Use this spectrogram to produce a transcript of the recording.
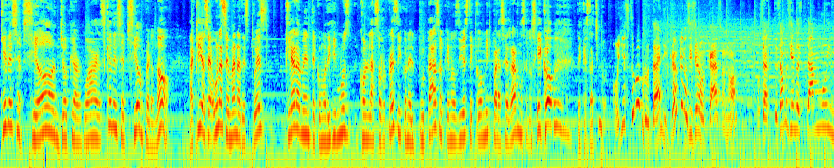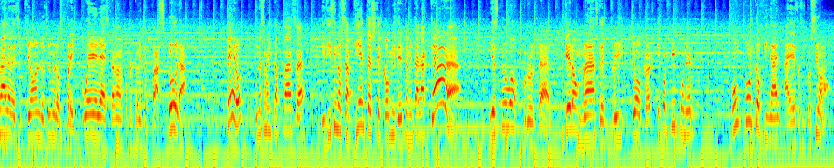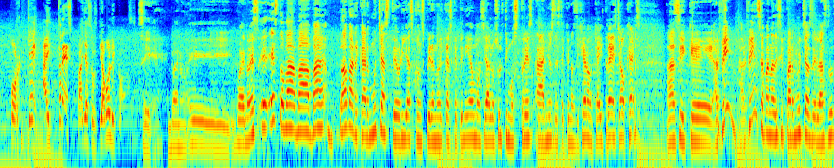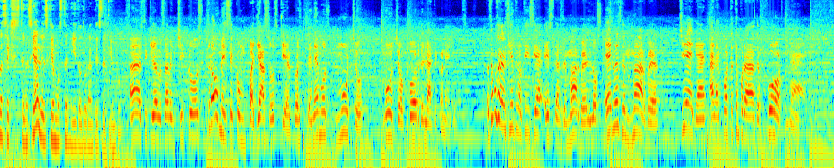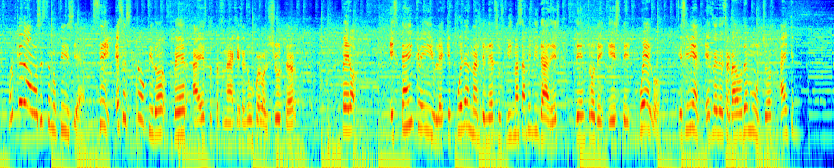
¡Qué decepción, Joker Wars! ¡Qué decepción! Pero no. Aquí, o sea, una semana después, claramente, como dijimos, con la sorpresa y con el putazo que nos dio este cómic para cerrarnos el hocico de que está chingón. Oye, estuvo brutal y creo que nos hicieron caso, ¿no? O sea, estamos diciendo, está muy mala decepción, los números precuela estaban completamente basura. Pero una semanita pasa y DC nos avienta este cómic directamente a la cara. Y estuvo brutal. Quiero más de Three Jokers y por fin poner un punto final a esa situación por qué hay tres payasos diabólicos. Sí, bueno, y bueno, es, e, esto va, va, va, va a abarcar muchas teorías conspiranoicas que teníamos ya los últimos tres años desde que nos dijeron que hay tres Jokers. Así que al fin, al fin se van a disipar muchas de las dudas existenciales que hemos tenido durante este tiempo. Así que ya lo saben chicos, trómense con payasos que pues, tenemos mucho, mucho por delante con ellos. Pasamos a la siguiente noticia, esta es de Marvel, los héroes de Marvel llegan a la cuarta temporada de Fortnite. ¿Por qué damos esta noticia? Sí, es estúpido ver a estos personajes en un juego de shooter, pero está increíble que puedan mantener sus mismas habilidades dentro de este juego. Que si bien es de desagrado de muchos, hay que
